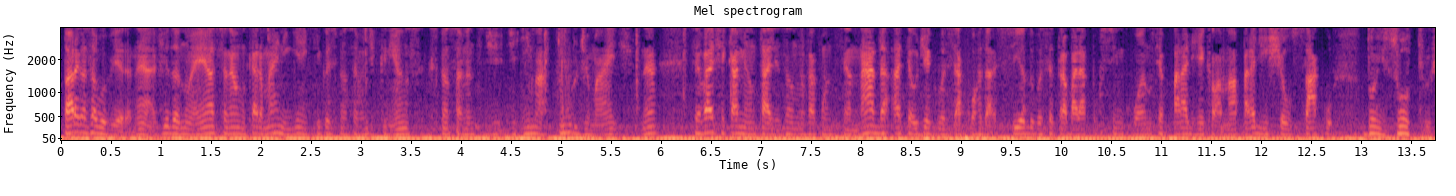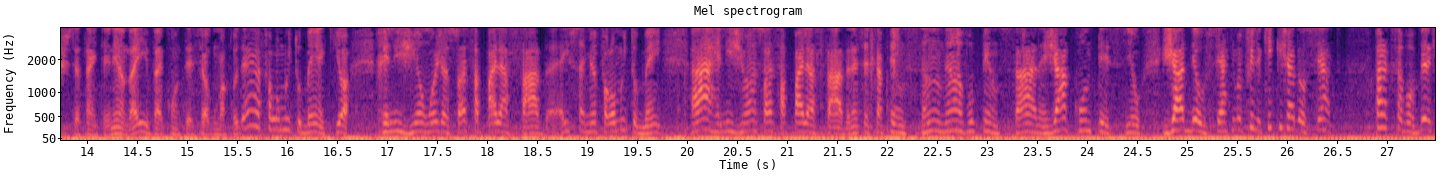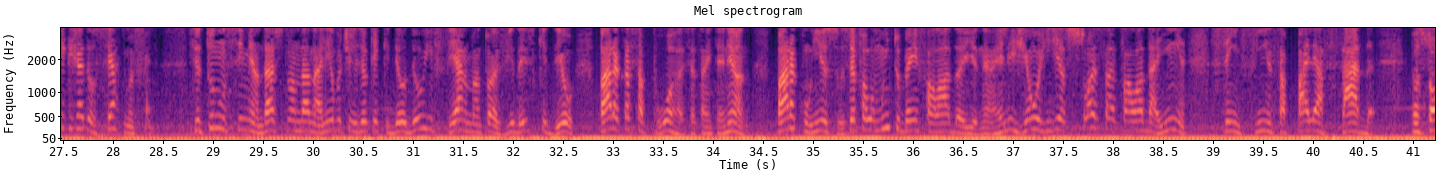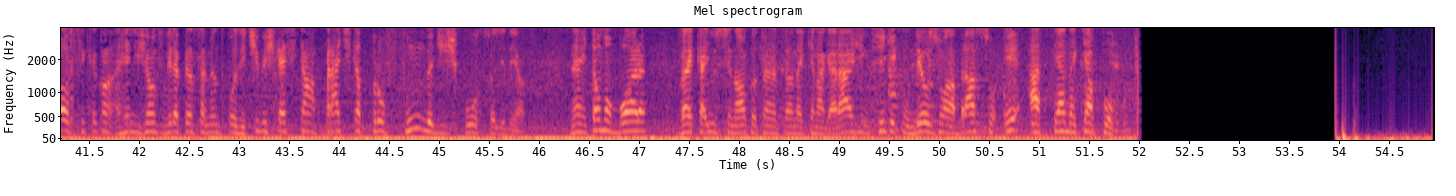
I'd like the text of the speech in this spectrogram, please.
para com essa bobeira, né? A vida não é essa, né? Eu não quero mais ninguém aqui com esse pensamento de criança, com esse pensamento de, de imaturo demais, né? Você vai ficar mentalizando, não vai acontecer nada até o dia que você acordar cedo, você trabalhar por cinco anos, você parar de reclamar, parar de encher o saco dos outros, você tá entendendo? Aí vai acontecer alguma coisa. É, falou muito bem aqui, ó. Religião hoje é só essa palhaçada. É isso aí mesmo, falou muito bem. Ah, religião é só essa palhaçada, né? Você fica pensando, né? Eu vou pensar, né? Já aconteceu, já deu certo. Meu filho, o que, que já deu certo? Para com essa bobeira, o que, que já deu certo, meu filho? Se tu não se emendar, se tu não andar na linha, eu vou te dizer o que, que deu. Deu um inferno na tua vida, é isso que deu. Para com essa porra, você tá entendendo? Para com isso. Você falou muito bem falado aí, né? A religião hoje em dia é só essa faladainha sem fim, essa palhaçada. O pessoal fica com a religião vira pensamento positivo e esquece que tem uma prática profunda de esforço ali dentro. Né? Então vamos embora, vai cair o sinal que eu estou entrando aqui na garagem. Fique com Deus, um abraço e até daqui a pouco.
